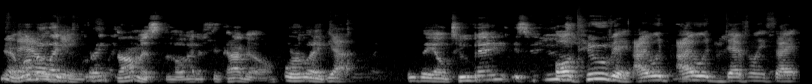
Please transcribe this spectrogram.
Yeah. What about like. Frank Thomas though out of Chicago or like Yeah. Jose Altuve is huge. Altuve, I would I would definitely say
